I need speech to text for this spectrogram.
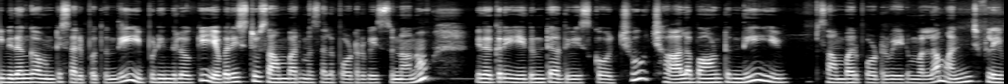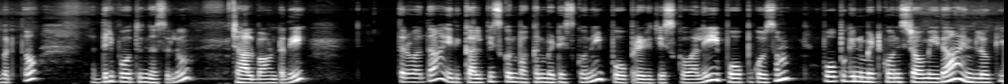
ఈ విధంగా ఉంటే సరిపోతుంది. ఇప్పుడు ఇందులోకి ఎవరెస్ట్ సాంబార్ మసాలా పౌడర్ వేస్తున్నాను. మీ దగ్గర ఏది ఉంటే అది వేసుకోవచ్చు. చాలా బాగుంటుంది ఈ సాంబార్ పౌడర్ వేయడం వల్ల. మంచి ఫ్లేవర్తో అదిరిపోతుంది అసలు. చాలా బాగుంటుంది. తర్వాత ఇది కలిపేసుకొని పక్కన పెట్టేసుకొని పోపు రెడీ చేసుకోవాలి. పోపు కోసం పోపు గిన్నె పెట్టుకొని స్టవ్ మీద ఇందులోకి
